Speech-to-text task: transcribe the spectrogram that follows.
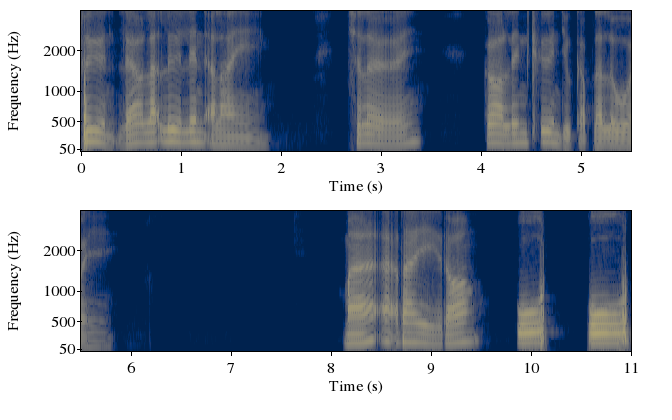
คลื่นแล้วละลื่นเล่นอะไร เฉลย ก็เล่นคลื่นอยู่กับละรวย หมาอะไรร้อง อูด อูด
